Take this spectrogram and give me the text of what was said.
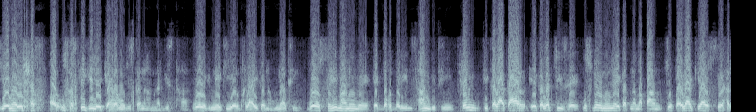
ये मैं उस शख्स और उस हस्ती के लिए कह रहा हूँ जिसका नाम नरगिस था। वो एक नेकी और भलाई का नमूना थी। वो सही मानों में एक बहुत बड़ी इंसान भी थी। फ़िल्म की कलाकार एक अलग चीज़ है। उसमें उन्होंने एक अपना मकाम जो पैदा किया, उससे हर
